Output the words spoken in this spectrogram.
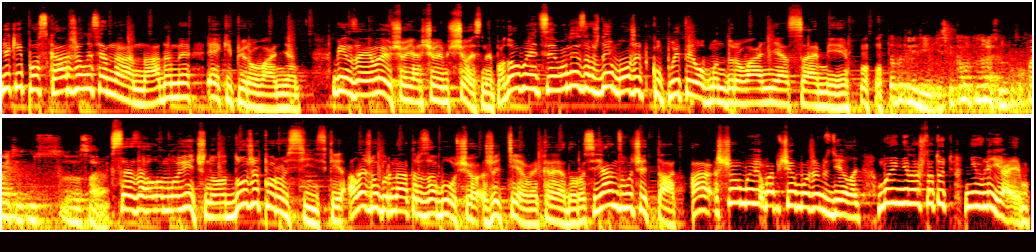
які поскаржилися на надане екіпірування. Він заявив, що якщо їм щось не подобається, вони завжди можуть купити обмундирування самі. Добрили деньги. Если кому-то не нравится, ну покупайте ну, с- э. Все загалом логічно, дуже по-російськи, але ж губернатор забув, що життєве кредо росіян звучить так. А що ми взагалі можемо зробити? Ми ні на що тут не впливаємо.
